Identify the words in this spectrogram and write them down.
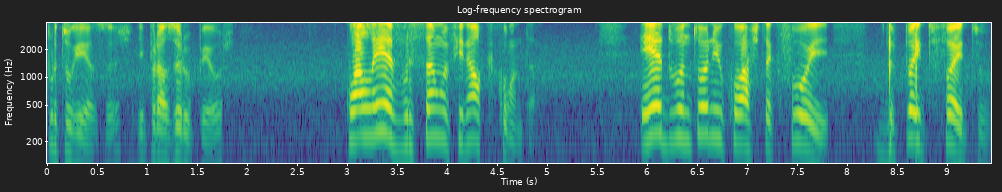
portugueses e para os europeus, qual é a versão afinal que conta? É do António Costa que foi de peito feito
